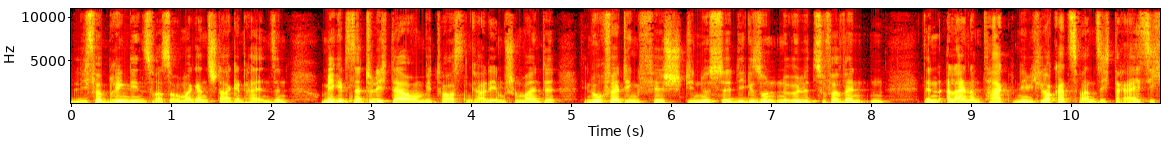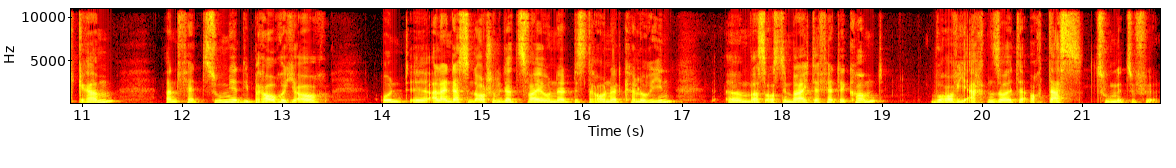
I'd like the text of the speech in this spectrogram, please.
Lieferbringdienst, was auch immer ganz stark enthalten sind. Und mir geht es natürlich darum, wie Thorsten gerade eben schon meinte, den hochwertigen Fisch, die Nüsse, die gesunden Öle zu verwenden. Denn allein am Tag nehme ich locker 20, 30 Gramm an Fett zu mir, die brauche ich auch. Und äh, allein das sind auch schon wieder 200 bis 300 Kalorien, äh, was aus dem Bereich der Fette kommt. Worauf ich achten sollte, auch das zu mir zu führen.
